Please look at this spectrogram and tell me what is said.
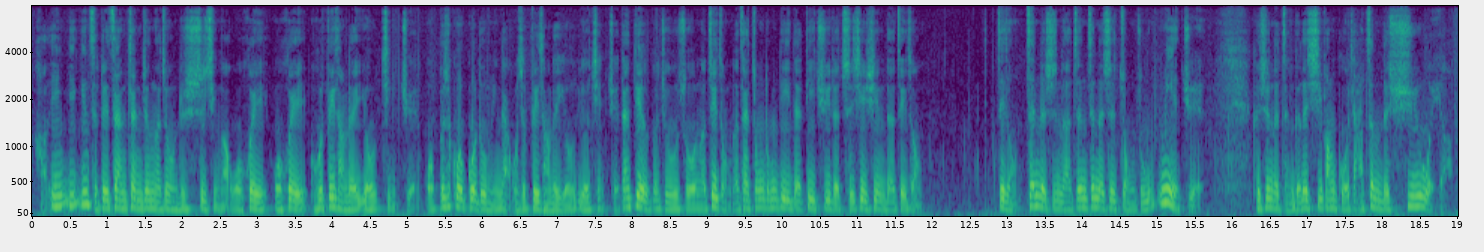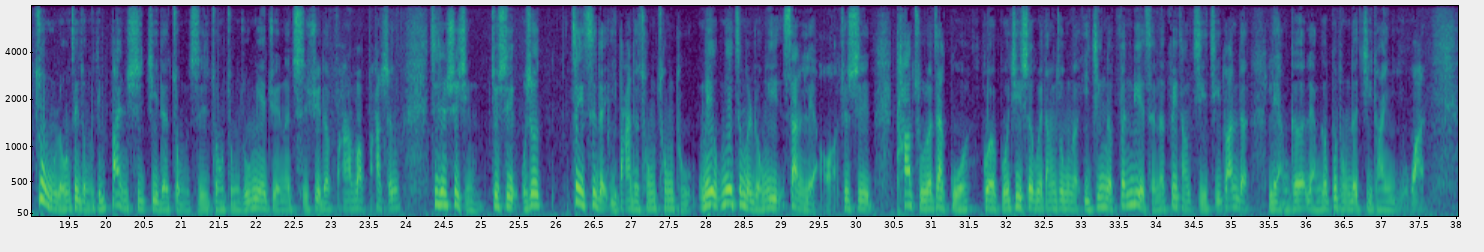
好，因因因此对战战争啊这种的事情啊，我会我会我会非常的有警觉。我不是过过度敏感，我是非常的有有警觉。但第二个就是说呢，这种呢在中东地的地区的持续性的这种这种真的是呢真真的是种族灭绝。可是呢，整个的西方国家这么的虚伪啊，纵容这种已经半世纪的种族种种族灭绝呢，持续的发发发生这件事情，就是我说。这次的以巴的冲冲突没有没有这么容易善了啊！就是他除了在国国国际社会当中呢，已经呢分裂成了非常极极端的两个两个不同的集团以外，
